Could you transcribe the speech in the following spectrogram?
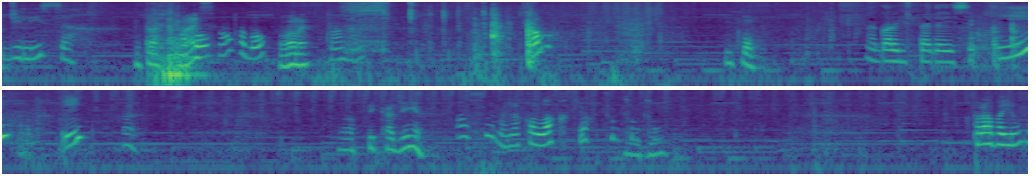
Leite. Delícia. Então, acho que Tá mais? bom, não, tá bom. Tá bom, né? Vamos? Muito bom. Agora a gente pega esse aqui e... Uma picadinha. Ah, sim, mas já coloca aqui, ó. Tchum, tchum, tchum. Prova aí um.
